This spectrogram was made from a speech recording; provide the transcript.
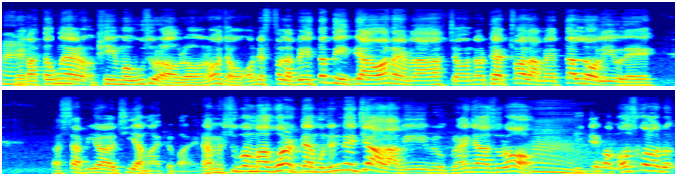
man မေဂါ3လန်းတော့အပြေမဟုတ်ဘူးဆိုတော့တော့နော်ကျွန်တော် on ဖိလစ်ပင်းတက်တည်ပြသွားနိုင်မလားကျွန်တော်နောက်ထပ်ထွက်လာမယ်တက်လော့လေးကိုလည်း ဆက်ပြီးတော့ကြည့်ရမှာဖြစ်ပါတယ်ဒါပေမဲ့ Super Mario ကတော့တန်ဖိုးနည်းနည်းကျလာပြီဘရို Granger ဆိုတော့ဒီချိန်မှာ Moscow လောက်တော့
